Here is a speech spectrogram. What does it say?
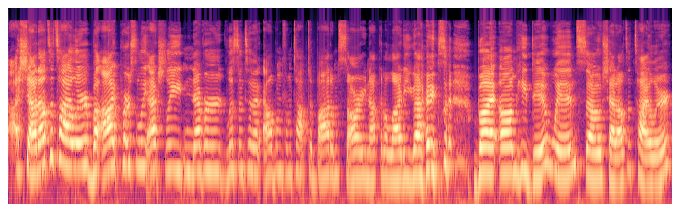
uh, shout out to Tyler, but I personally actually never listened to that album from top to bottom. Sorry, not gonna lie to you guys. but um he did win, so shout out to Tyler.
